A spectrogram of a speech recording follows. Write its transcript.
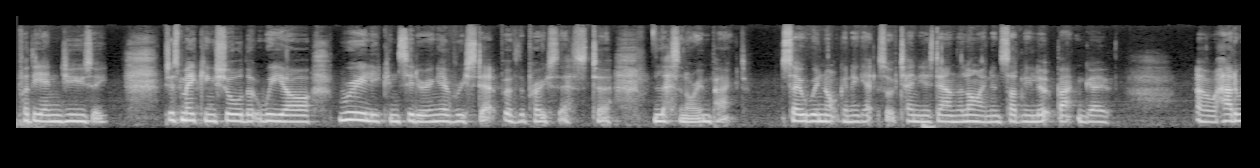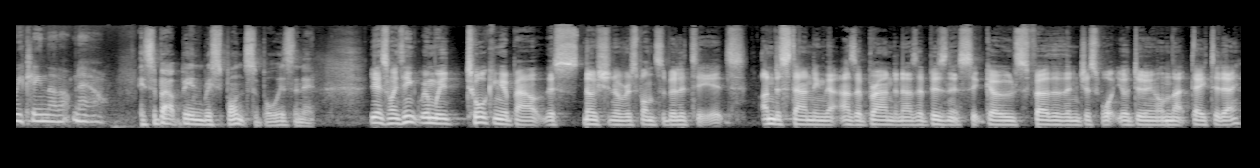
for the end user. Just making sure that we are really considering every step of the process to lessen our impact. So we're not going to get sort of 10 years down the line and suddenly look back and go, oh, how do we clean that up now? It's about being responsible, isn't it? Yes, yeah, so I think when we're talking about this notion of responsibility, it's understanding that as a brand and as a business, it goes further than just what you're doing on that day to day.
